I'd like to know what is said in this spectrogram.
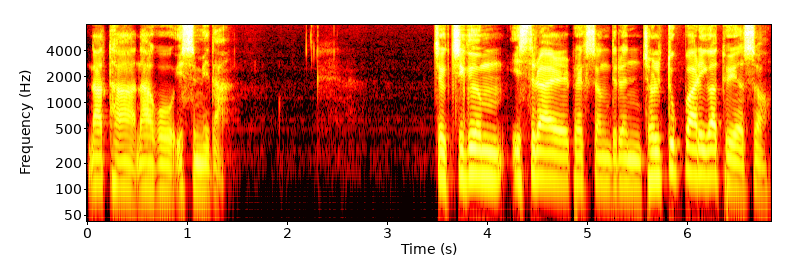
나타나고 있습니다. 즉 지금 이스라엘 백성들은 절뚝발이가 되어서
